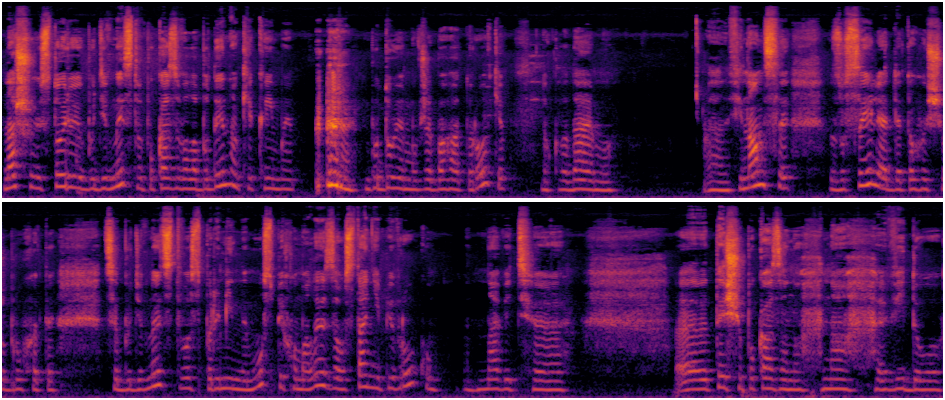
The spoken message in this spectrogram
нашу історію будівництва, показувала будинок, який ми будуємо вже багато років, докладаємо фінанси, зусилля для того, щоб рухати це будівництво з перемінним успіхом. Але за останні півроку навіть е, е, те, що показано на відео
